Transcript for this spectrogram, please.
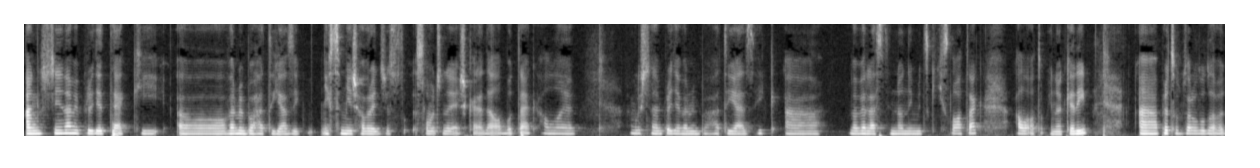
angličtina mi príde taký uh, veľmi bohatý jazyk. Nechcem nič hovoriť, že slovenčina je škaredá alebo tak, ale angličtina mi príde veľmi bohatý jazyk a má veľa synonymických slov tak, ale o tom inokedy. A preto som sa rozhodla,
